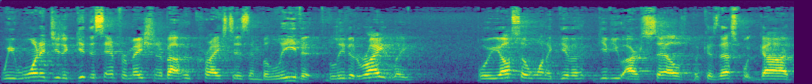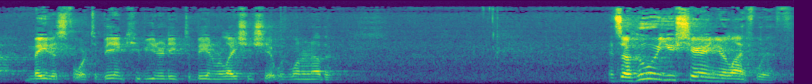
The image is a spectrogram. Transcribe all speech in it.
we wanted you to get this information about who Christ is and believe it, believe it rightly. But we also want to give, a, give you ourselves because that's what God made us for to be in community, to be in relationship with one another. And so, who are you sharing your life with?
